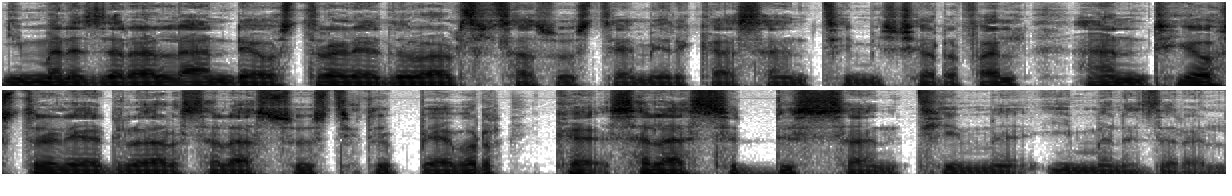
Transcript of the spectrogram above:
ይመነዘራል። አንድ የአውስትራሊያ ዶላር 63 የአሜሪካ ሳንቲም ይሸርፋል። አንድ የአውስትራሊያ ዶላር 33 ኢትዮጵያ ብር ከ36 ሳንቲም ይመነዘራል።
